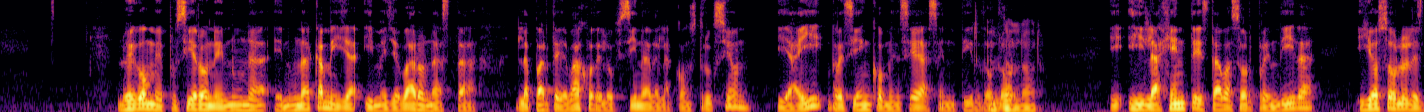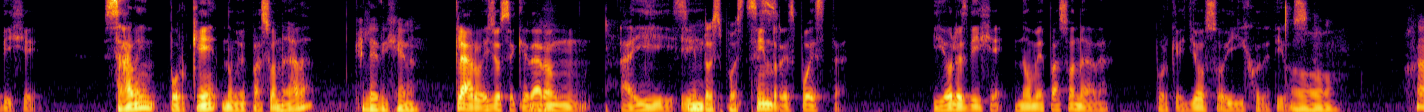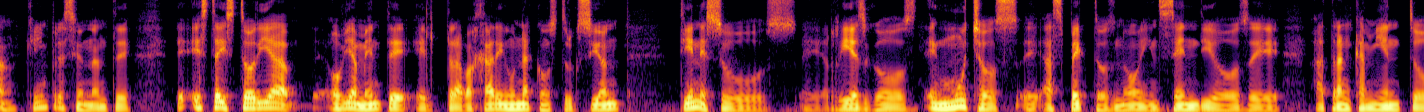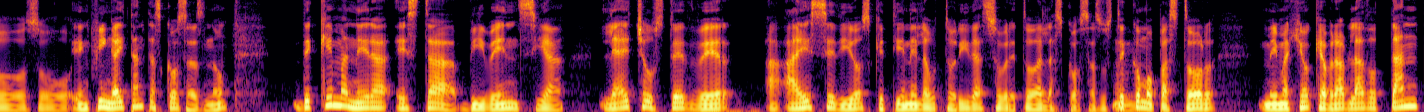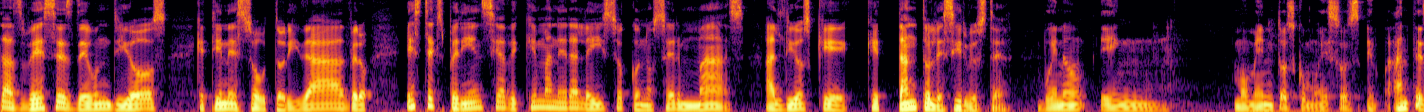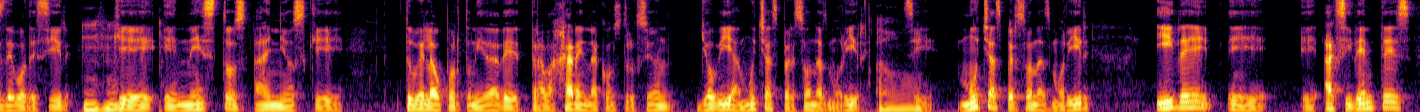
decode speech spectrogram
Luego me pusieron en una, en una camilla y me llevaron hasta la parte de abajo de la oficina de la construcción. Y ahí recién comencé a sentir dolor. dolor. Y, la gente estaba sorprendida y yo solo les dije, ¿saben por qué no me pasó nada? ¿Qué le dijeron? Claro, ellos se quedaron ahí. Sin respuesta. Sin respuesta. Y yo les dije, no me pasó nada porque yo soy hijo de Dios. Oh. qué impresionante. E, esta historia, obviamente, el trabajar en una construcción tiene sus eh, riesgos en muchos eh, aspectos, ¿no? Incendios, eh, atrancamientos, o en fin, hay tantas cosas, ¿no? ¿De qué manera esta vivencia le ha hecho a usted ver a, ese Dios que tiene la autoridad sobre todas las cosas? Usted mm. como pastor me imagino que habrá hablado tantas veces de un Dios que tiene su autoridad, pero esta experiencia de qué manera le hizo conocer más al Dios que, que tanto le sirve a usted. Bueno, en momentos como esos, eh, antes debo decir que en estos años que tuve la oportunidad de trabajar en la construcción, yo vi a muchas personas morir, oh. sí, muchas personas morir y de eh, eh, accidentes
